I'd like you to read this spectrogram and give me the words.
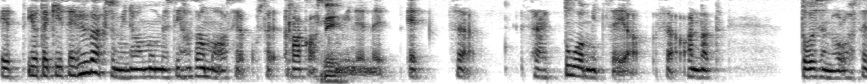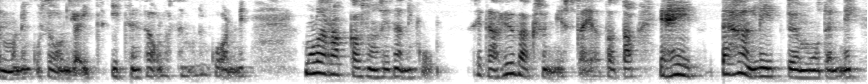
Et jotenkin se hyväksyminen on mun mielestä ihan sama asia kuin se rakastuminen, niin. että et sä, sä et tuomitse ja sä annat toisen olla semmoinen kuin se on ja itse, itsensä olla semmoinen kuin on. Niin mulle rakkaus on sitä, niin kuin, sitä hyväksymistä ja, tota, ja hei, tähän liittyen muuten, niin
